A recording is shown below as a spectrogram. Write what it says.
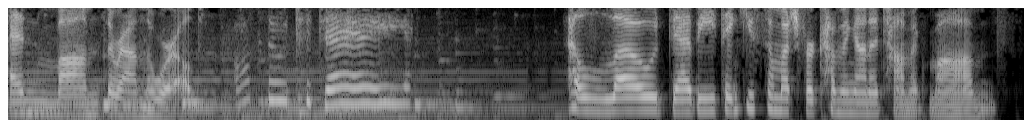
and moms around the world. Also today. Hello, Debbie. Thank you so much for coming on Atomic Moms.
